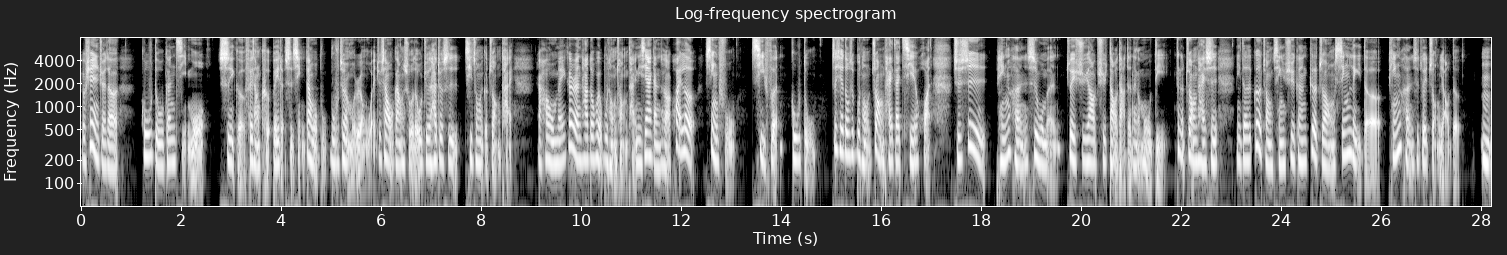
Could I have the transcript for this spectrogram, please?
有些人觉得孤独跟寂寞是一个非常可悲的事情，但我不不这么认为。就像我刚刚说的，我觉得它就是其中一个状态。然后每一个人他都会有不同状态。你现在感受到快乐、幸福、气愤、孤独，这些都是不同的状态在切换。只是平衡是我们最需要去到达的那个目的。那个状态是你的各种情绪跟各种心理的平衡是最重要的。嗯，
